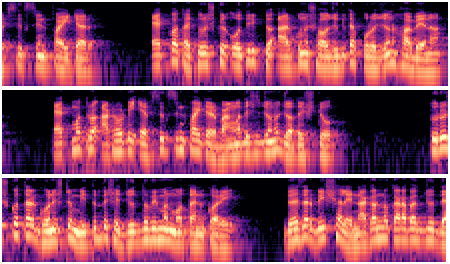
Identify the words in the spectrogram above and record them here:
এফ সিক্সটিন ফাইটার এক কথায়, তুরস্কের অতিরিক্ত আর কোনো সহযোগিতা প্রয়োজন হবে না। একমাত্র আঠারোটি এফ সিক্সটিন ফাইটার বাংলাদেশের জন্য যথেষ্ট। তুরস্ক তার ঘনিষ্ঠ মিত্রদেশে যুদ্ধবিমান মোতায়েন করে। দু হাজার বিশ সালে নাগান্য কারাবাগ যুদ্ধে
